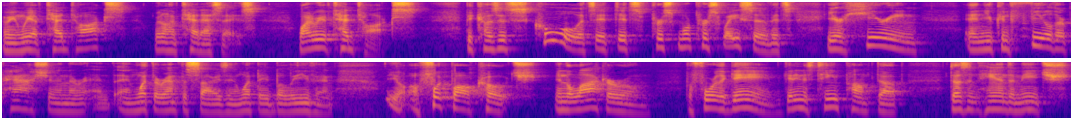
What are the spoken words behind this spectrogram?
I mean, we have TED Talks, we don't have TED Essays. Why do we have TED Talks? Because it's cool, it's, it, it's pers- more persuasive, it's, you're hearing and you can feel their passion and, their, and, and what they're emphasizing and what they believe in. You know, a football coach in the locker room before the game, getting his team pumped up, doesn't hand them each,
